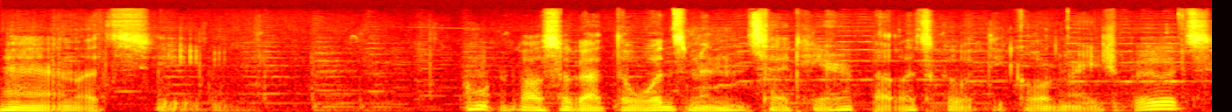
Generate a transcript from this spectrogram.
And let's see. Oh, I've also got the Woodsman set here, but let's go with the Golden Rage boots.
